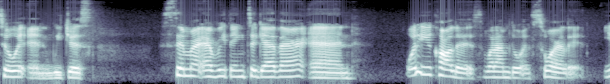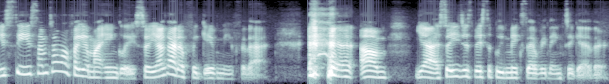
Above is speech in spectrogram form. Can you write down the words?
to it, and we just simmer everything together. And what do you call this? What I'm doing? Swirl it. You see, sometimes I forget my English, so y'all gotta forgive me for that. um, yeah, so you just basically mix everything together.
